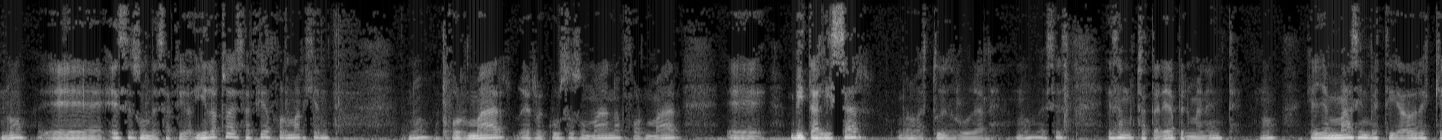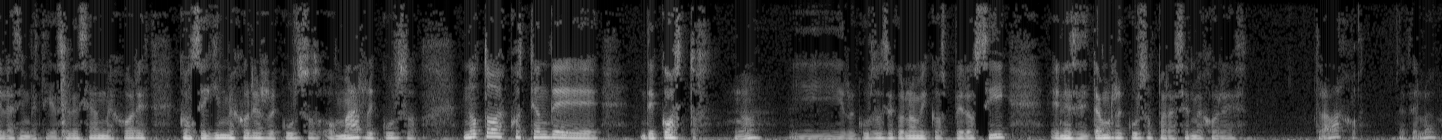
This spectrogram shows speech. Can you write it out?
¿No? Eh, ese es un desafío. Y el otro desafío es formar gente, ¿no? Formar eh, recursos humanos, formar, eh, vitalizar los estudios rurales, ¿no? Ese es, esa es nuestra tarea permanente, ¿no? Que haya más investigadores, que las investigaciones sean mejores, conseguir mejores recursos o más recursos. No todo es cuestión de, de costos, ¿no? Y recursos económicos, pero sí necesitamos recursos para hacer mejores trabajos, desde luego.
